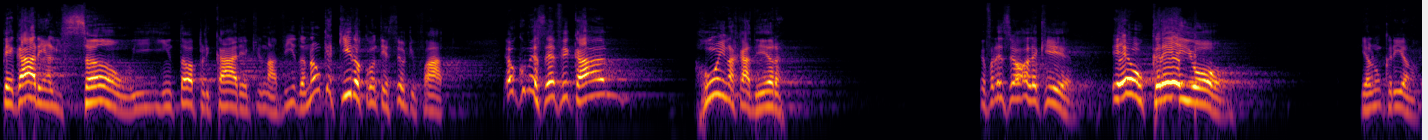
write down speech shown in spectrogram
pegarem a lição e, e então aplicarem aquilo na vida. Não que aquilo aconteceu de fato. Eu comecei a ficar ruim na cadeira. Eu falei assim: olha aqui, eu creio, que ele não cria, não.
